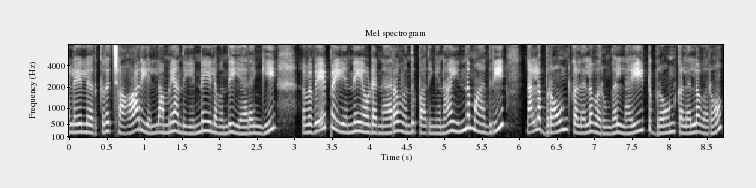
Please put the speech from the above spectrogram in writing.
இலையில இருக்கிற சாறு எல்லாமே அந்த எண்ணெயில் வந்து இறங்கி வேப்ப எண்ணெயோட நிறம் வந்து பார்த்திங்கன்னா இந்த மாதிரி நல்ல ப்ரௌன் கலரில் வருங்க. லைட் ப்ரௌன் கலரில் வரும்.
